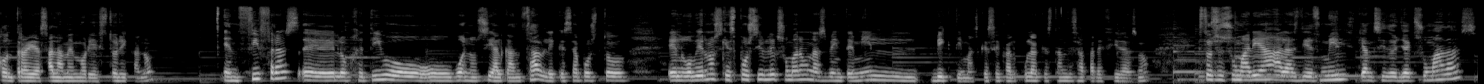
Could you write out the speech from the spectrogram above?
contrarias a la memoria histórica. ¿no? En cifras, eh, el objetivo, o bueno, sí, alcanzable que se ha puesto el gobierno es que es posible sumar unas 20.000 víctimas que se calcula que están desaparecidas. ¿no? Esto se sumaría a las 10.000 que han sido ya exhumadas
